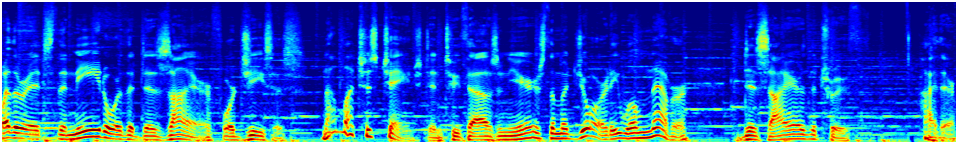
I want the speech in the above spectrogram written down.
Whether it's the need or the desire for Jesus, not much has changed in 2,000 years. The majority will never desire the truth. Hi there.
